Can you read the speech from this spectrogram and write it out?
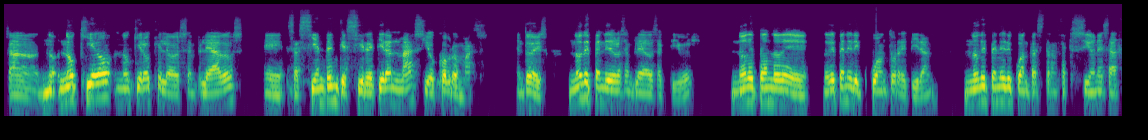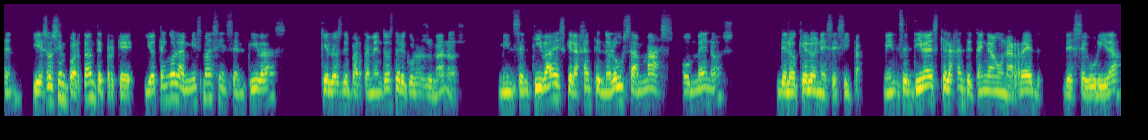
O sea, no, no quiero, no quiero que los empleados eh, se sienten que si retiran más, yo cobro más. Entonces, no depende de los empleados activos, no depende de, no depende de cuánto retiran, no depende de cuántas transacciones hacen. Y eso es importante porque yo tengo las mismas incentivas que los departamentos de recursos humanos. Mi incentiva es que la gente no lo usa más o menos de lo que lo necesita. Mi incentiva es que la gente tenga una red de seguridad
